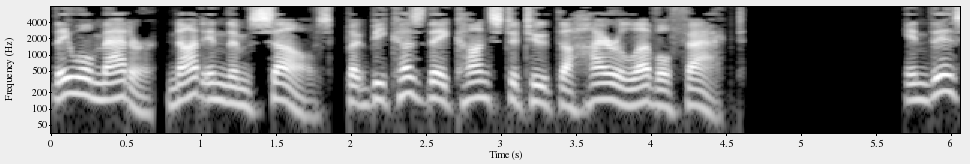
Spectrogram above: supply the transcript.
They will matter, not in themselves, but because they constitute the higher-level fact. In this,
